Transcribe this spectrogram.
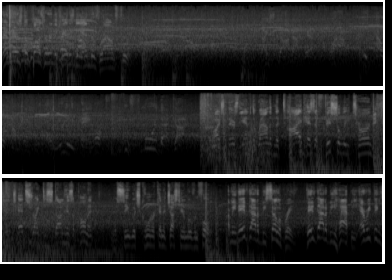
And there's the buzzer indicating the end of round four. Nice job out there. Wow. Those power combinations really paying off. You floored that guy. All right, so there's the end of the round, and the tide has officially turned. A huge head strike to stun his opponent. We'll see which corner can adjust here moving forward. I mean, they've got to be celebrating. They've got to be happy. Everything's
